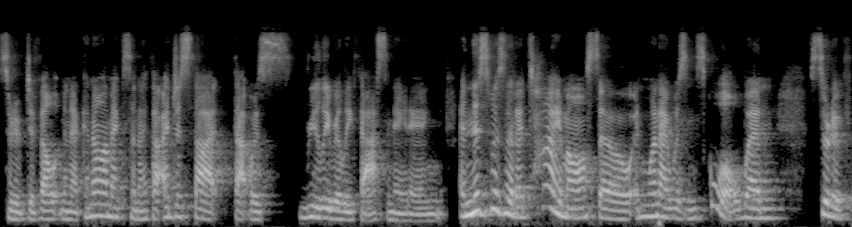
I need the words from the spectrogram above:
sort of development economics. And I thought, I just thought that was really, really fascinating. And this was at a time also, and when I was in school, when sort of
